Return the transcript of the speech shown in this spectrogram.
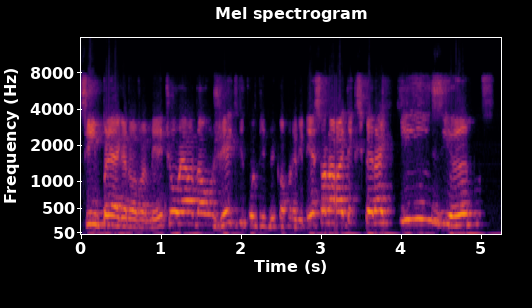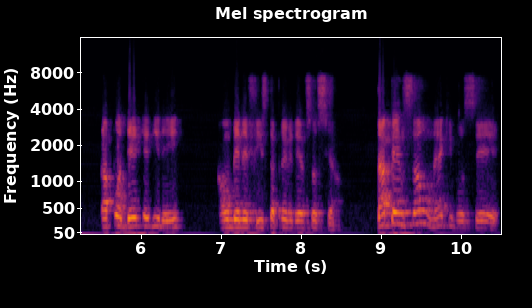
se emprega novamente, ou ela dá um jeito de contribuir com a Previdência, ou ela vai ter que esperar 15 anos para poder ter direito a um benefício da Previdência Social. Da pensão, né, que você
